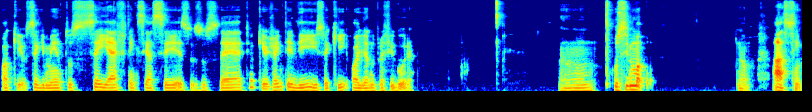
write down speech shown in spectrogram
ok, os segmentos C e F tem que ser acesos, o 7, ok, eu já entendi isso aqui olhando para a figura. Hum, o cima... Não. Ah, sim.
